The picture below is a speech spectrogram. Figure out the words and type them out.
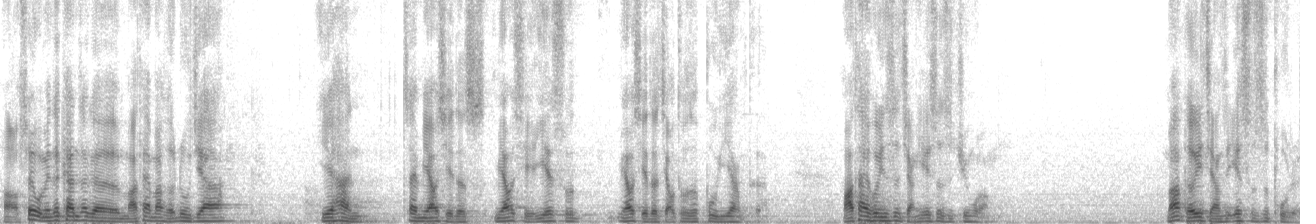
好，所以我们在看这个马太、马可、路加、约翰在描写的描写耶稣。描写的角度是不一样的。马太福音是讲耶稣是君王，马可一讲是耶稣是仆人，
